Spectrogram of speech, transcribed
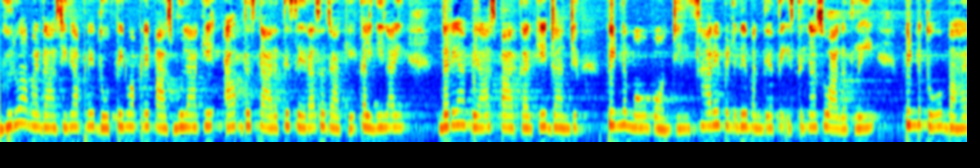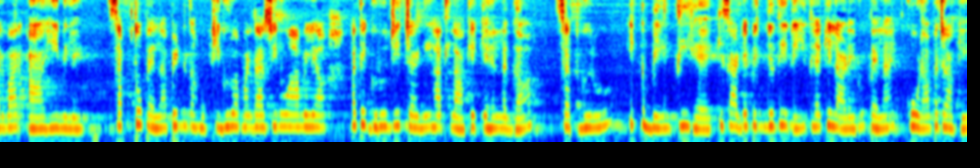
ਗੁਰੂ ਅਮਰਦਾਸ ਜੀ ਨੇ ਆਪਣੇ ਦੋਤੇ ਨੂੰ ਆਪਣੇ ਪਾਸ ਬੁਲਾ ਕੇ ਆਪ ਦਸਤਾਰ ਅਤੇ ਸੇਰਾ ਸਜਾ ਕੇ ਕਲਗੀ ਲਾਈ। ਦਰਿਆ ਬਿਆਸ ਪਾਰ ਕਰਕੇ ਜੰਜ ਪਿੰਡ ਮੋਂ ਪਹੁੰਚੀ। ਸਾਰੇ ਪਿੰਡ ਦੇ ਬੰਦੇ ਅਤੇ ਇਸਤਰੀਆਂ ਸਵਾਗਤ ਲਈ ਪਿੰਡ ਤੋਂ ਬਾਹਰ-ਬਾਹਰ ਆ ਹੀ ਮਿਲੇ। ਸਭ ਤੋਂ ਪਹਿਲਾਂ ਪਿੰਡ ਦਾ ਮੁਖੀ ਗੁਰੂ ਅਮਰਦਾਸ ਜੀ ਨੂੰ ਆ ਮਿਲਿਆ ਅਤੇ ਗੁਰੂ ਜੀ ਚਰਨੀ ਹੱਥ ਲਾ ਕੇ ਕਹਿਣ ਲੱਗਾ, ਸਤਿਗੁਰੂ, ਇੱਕ ਬੇਨਤੀ ਹੈ ਕਿ ਸਾਡੇ ਪਿੰਡ ਦੀ ਰੀਤ ਹੈ ਕਿ ਲਾੜੇ ਨੂੰ ਪਹਿਲਾਂ ਇੱਕ ਘੋੜਾ ਭਜਾ ਕੇ,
